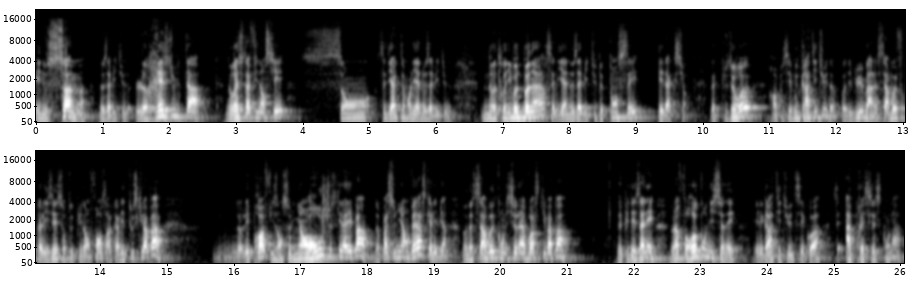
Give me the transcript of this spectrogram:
et nous sommes nos habitudes. Le résultat, nos résultats financiers, c'est directement lié à nos habitudes. Notre niveau de bonheur, c'est lié à nos habitudes de pensée et d'action. Vous êtes plus heureux, remplissez-vous de gratitude. Au début, ben, le cerveau est focalisé, surtout depuis l'enfance, à regarder tout ce qui ne va pas. Les profs, ils ont souligné en rouge tout ce qui n'allait pas. Ils n'ont pas souligné en vert ce qui allait bien. Donc notre cerveau est conditionné à voir ce qui ne va pas depuis des années. Donc là, il faut reconditionner. Et la gratitude, c'est quoi? C'est apprécier ce qu'on a.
